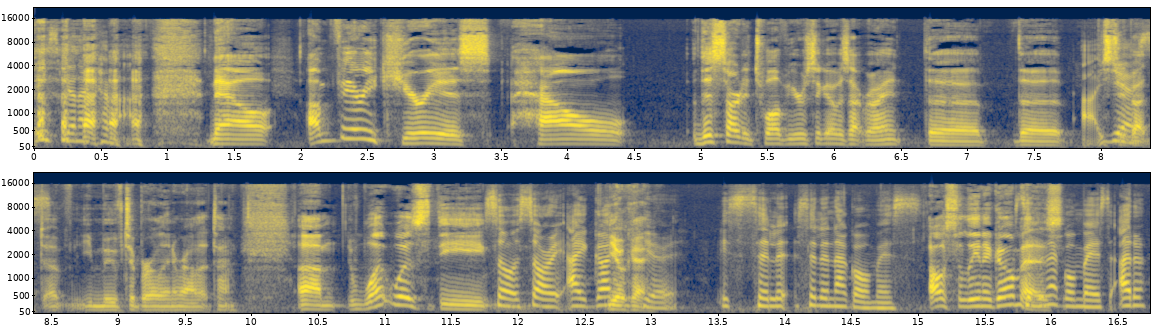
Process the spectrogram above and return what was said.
It's gonna come out. Now, I'm very curious how this started 12 years ago. Is that right? The the Uh, you, yes. got, uh, you moved to Berlin around that time. Um, what was the? So sorry, I got You it okay? here. It's Sel- Selena Gomez. oh, Selena Gomez. Selena Gomez. I don't.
